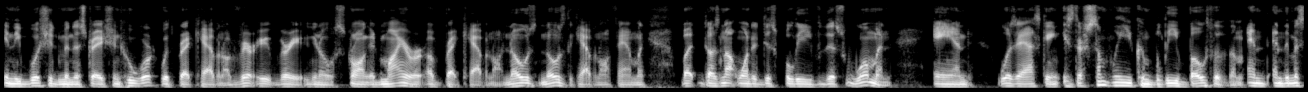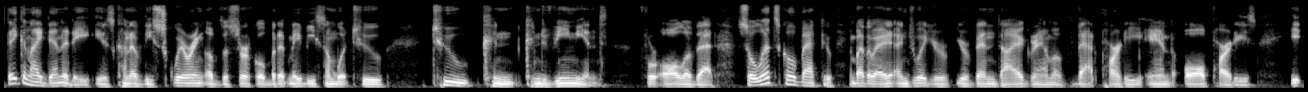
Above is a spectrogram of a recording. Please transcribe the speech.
in the Bush administration who worked with Brett Kavanaugh, very very you know strong admirer of Brett Kavanaugh, knows knows knows the Kavanaugh family, but does not want to disbelieve this woman, and was asking, is there some way you can believe both of them? And and the mistaken identity is kind of the squaring of the circle, but it may be somewhat too too con- convenient for all of that. So let's go back to. And by the way, I enjoyed your your Venn diagram of that party and all parties. It,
